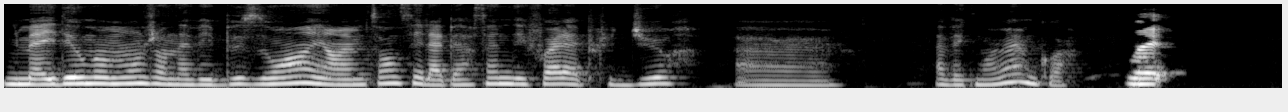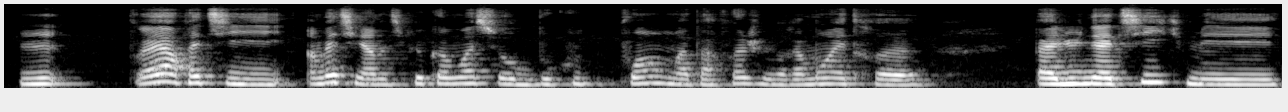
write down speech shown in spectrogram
Il m'a aidé au moment où j'en avais besoin et en même temps c'est la personne des fois la plus dure euh, avec moi-même quoi. Ouais. Mmh. Ouais en fait il en fait il est un petit peu comme moi sur beaucoup de points. Moi parfois je vais vraiment être euh, pas lunatique mais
